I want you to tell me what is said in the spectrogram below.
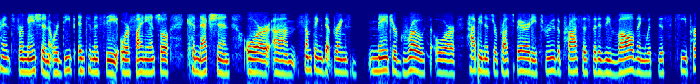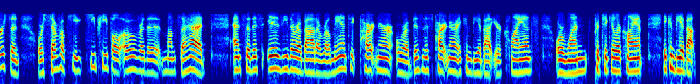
transformation or deep intimacy or financial connection or um, something that brings major growth or happiness or prosperity through the process that is evolving with this key person or several key key people over the months ahead and so this is either about a romantic partner or a business partner. It can be about your clients or one particular client. It can be about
